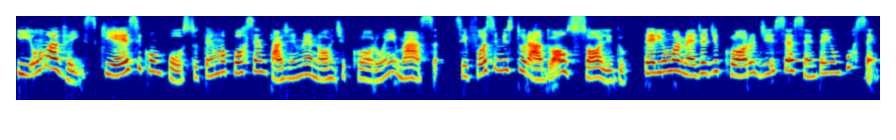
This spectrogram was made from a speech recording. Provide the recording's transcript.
E uma vez que esse composto tem uma porcentagem menor de cloro em massa, se fosse misturado ao sólido, teria uma média de cloro de 61%.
